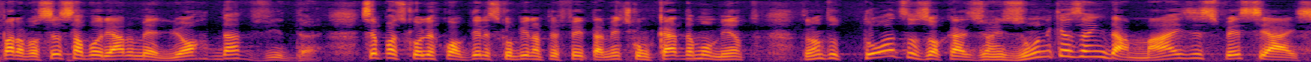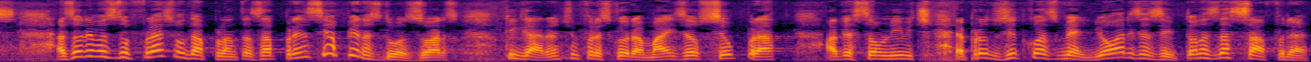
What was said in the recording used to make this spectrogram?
para você saborear o melhor da vida. Você pode escolher qual deles combina perfeitamente com cada momento, tornando todas as ocasiões únicas ainda mais especiais. As olivas do Flash vão dar plantas à prensa em apenas duas horas, o que garante um frescor a mais é o seu prato. A versão Limite é produzido com as melhores azeitonas da safra.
